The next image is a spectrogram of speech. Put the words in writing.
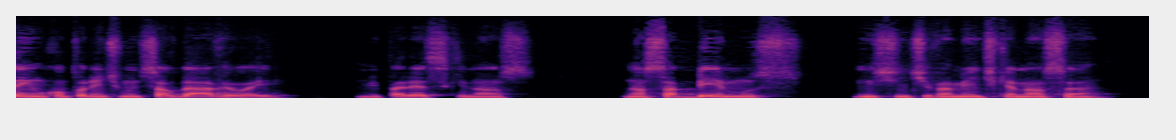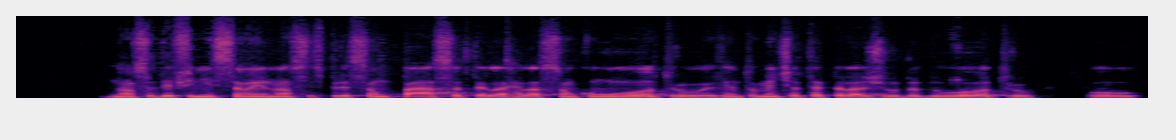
tem um componente muito saudável aí. Me parece que nós, nós sabemos instintivamente que a nossa, nossa definição e a nossa expressão passa pela relação com o outro, eventualmente até pela ajuda do outro, ou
